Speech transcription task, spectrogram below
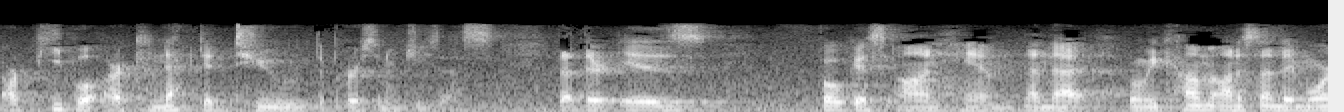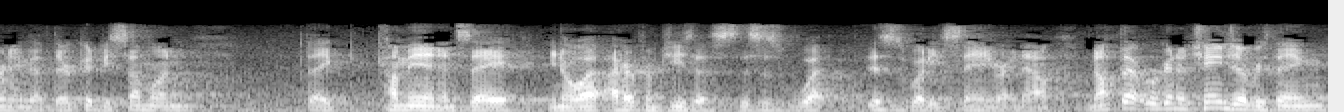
our people are connected to the person of Jesus, that there is focus on him, and that when we come on a Sunday morning, that there could be someone like come in and say, you know what, I heard from Jesus. This is what this is what he's saying right now. Not that we're going to change everything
